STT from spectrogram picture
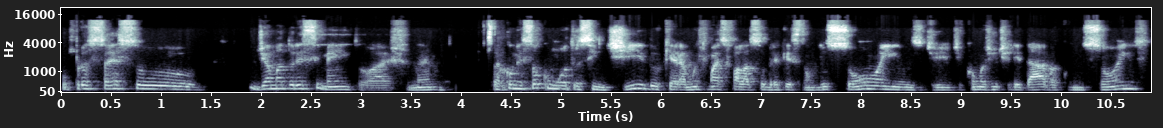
o processo de amadurecimento, eu acho, né? Ela começou com outro sentido, que era muito mais falar sobre a questão dos sonhos, de, de como a gente lidava com os sonhos,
